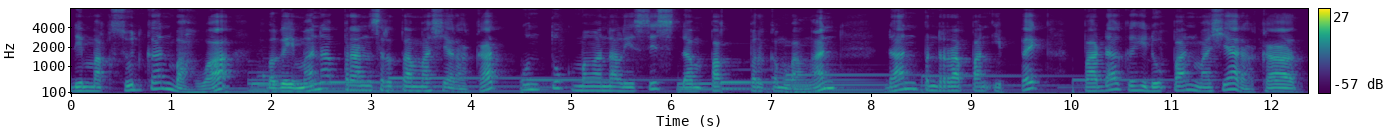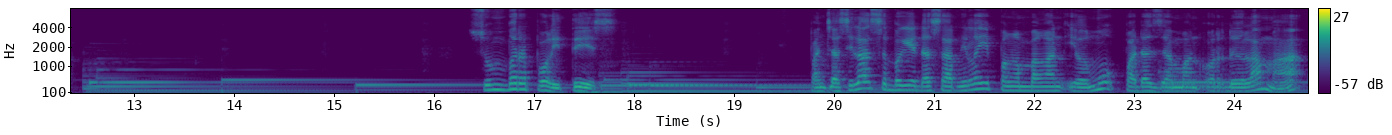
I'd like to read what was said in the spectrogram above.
dimaksudkan bahwa bagaimana peran serta masyarakat untuk menganalisis dampak perkembangan dan penerapan iptek pada kehidupan masyarakat. Sumber politis Pancasila sebagai dasar nilai pengembangan ilmu pada zaman Orde Lama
